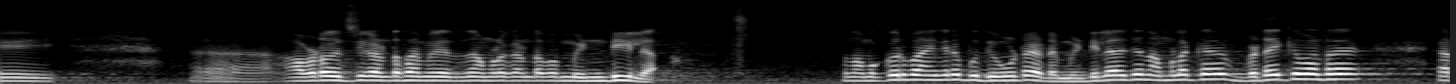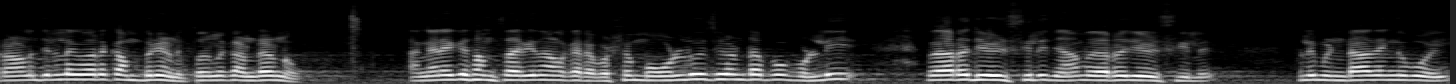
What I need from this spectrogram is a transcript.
ഈ അവിടെ വെച്ച് കണ്ട സമയത്ത് നമ്മൾ കണ്ടപ്പോൾ മിണ്ടിയില്ല. അപ്പോൾ നമുക്കൊരു ഭയങ്കര ബുദ്ധിമുട്ടായിട്ട്. മിണ്ടിയില്ല വെച്ചാൽ നമ്മളൊക്കെ ഇവിടെയൊക്കെ വളരെ എറണാകുളം ജില്ലയിലെ വേറെ കമ്പനിയാണ് ഇപ്പോൾ നിങ്ങൾ കണ്ടു അങ്ങനെയൊക്കെ സംസാരിക്കുന്ന ആൾക്കാരാണ് പക്ഷേ മുകളിൽ വെച്ച് കണ്ടപ്പോൾ പുള്ളി വേറെ ജേഴ്സിയിൽ ഞാൻ വേറെ ജേഴ്സിയിൽ പുള്ളി മിണ്ടാതെ അങ്ങ് പോയി.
